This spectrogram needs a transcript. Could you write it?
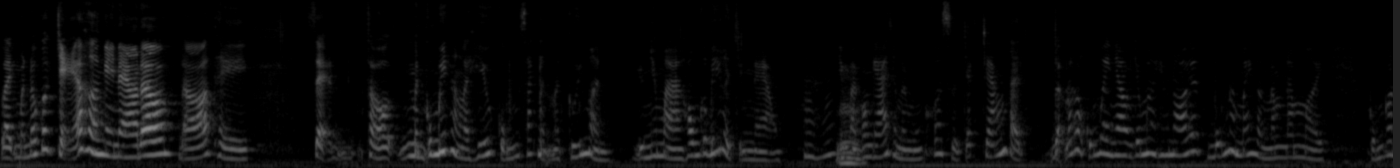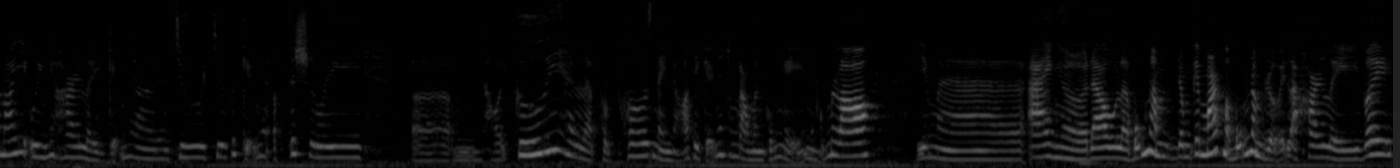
like mình đâu có trẻ hơn ngày nào đâu. Đó thì sẽ so, mình cũng biết rằng là hiếu cũng xác định là cưới mình. Nhưng mà không có biết là chừng nào. Nhưng mà Ừ. con gái thì mình muốn có sự chắc chắn tại đợt đó là cũng quen nhau giống như hiếu nói á, bốn năm mấy gần 5 năm rồi. Cũng có nói với uyên với harley kiểu như chưa chưa có kiểu như officially ờ, hỏi cưới hay là propose này nọ thì kiểu như trong đầu mình cũng nghĩ mình cũng lo nhưng mà ai ngờ đâu là 4 năm trong cái mark mà 4 năm rưỡi là Harley với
